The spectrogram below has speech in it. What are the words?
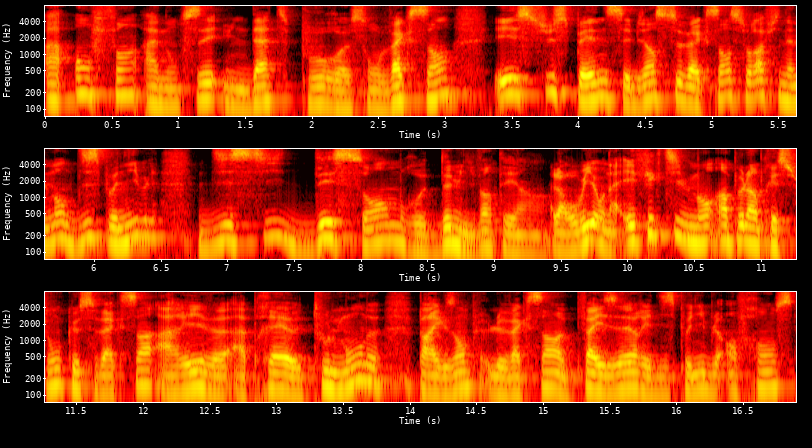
a enfin annoncé une date pour son vaccin et suspense, eh bien ce vaccin sera finalement disponible d'ici décembre 2021. Alors oui, on a effectivement un peu l'impression que ce vaccin arrive après euh, tout le monde. Par exemple, le vaccin Pfizer est disponible en France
